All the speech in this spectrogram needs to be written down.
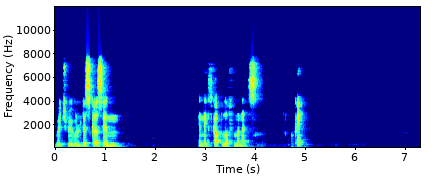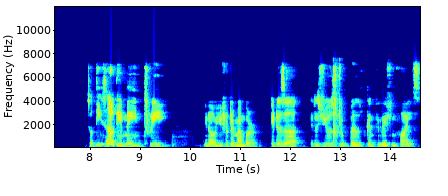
which we will discuss in in next couple of minutes. Okay? So these are the main three you know you should remember. It is a it is used to build configuration files.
